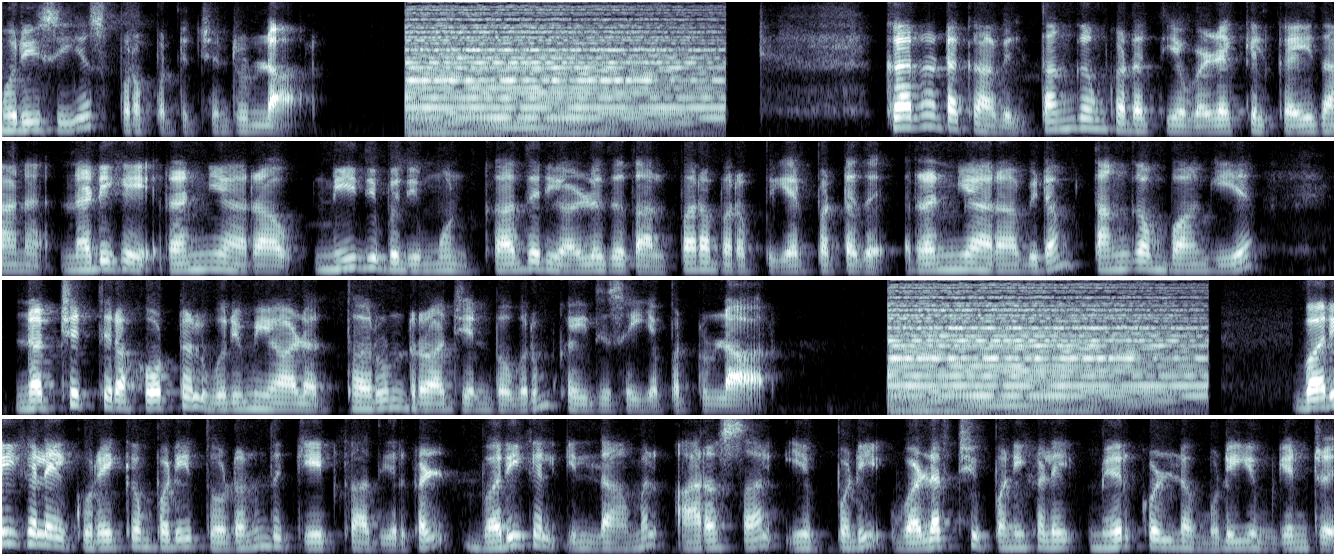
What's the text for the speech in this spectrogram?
மொரீசியஸ் புறப்பட்டு சென்றுள்ளார். கர்நாடகாவில் தங்கம் கடத்திய வழக்கில் கைதான நடிகை ரன்யா ராவ் நீதிபதி முன் கதறி அழுததால் பரபரப்பு ஏற்பட்டது. ரன்யா ராவிடம் தங்கம் வாங்கிய நட்சத்திர ஹோட்டல் உரிமையாளர் தருண் ராஜ் என்பவரும் கைது செய்யப்பட்டுள்ளார். வரிகளை குறைக்கும்படி தொடர்ந்து கேட்காதீர்கள். வரிகள் இல்லாமல் அரசால் எப்படி வளர்ச்சி பணிகளை மேற்கொள்ள முடியும் என்று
